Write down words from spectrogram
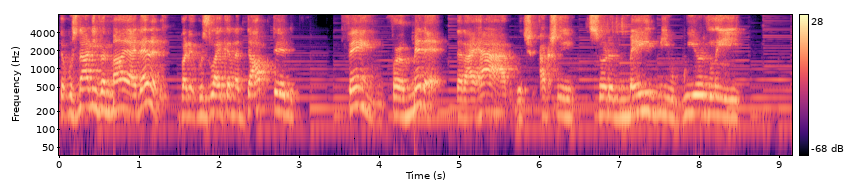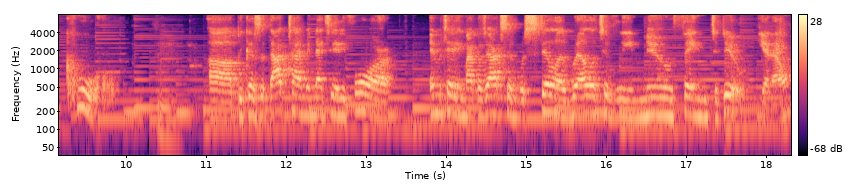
that was not even my identity, but it was like an adopted thing for a minute that I had, which actually sort of made me weirdly cool. Uh, because at that time in 1984, imitating Michael Jackson was still a relatively new thing to do, you know?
